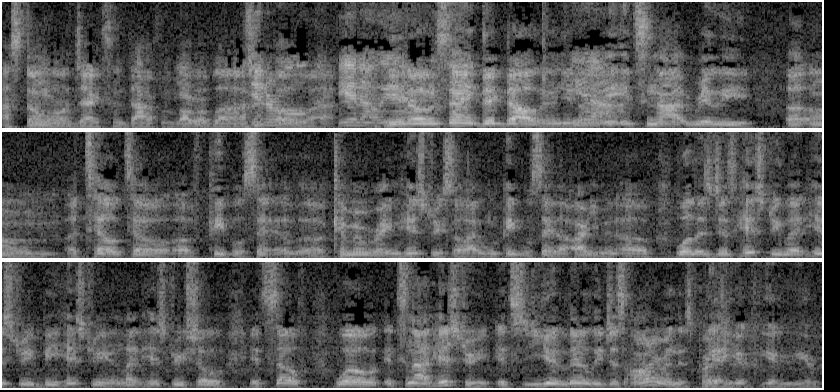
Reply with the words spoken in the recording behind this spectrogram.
Uh, Stonewall Jackson died from blah blah blah general blah blah. you know You know what I'm saying? Dick Dowling, you know, it, it's not really a, um, a telltale of people say, uh, uh, commemorating history. So, like, when people say the argument of, well, it's just history, let history be history and let history show itself, well, it's not history. It's You're literally just honoring this Yeah, person. you're, you're you're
